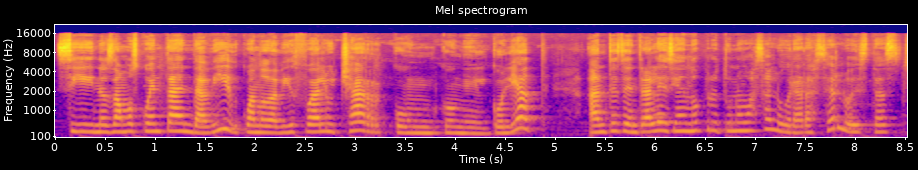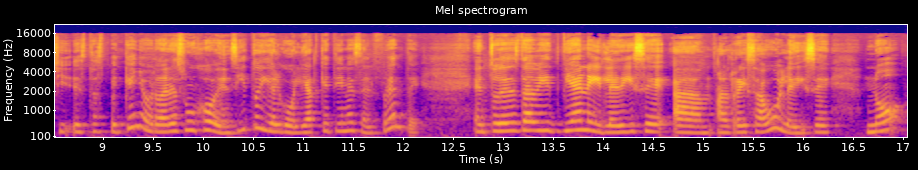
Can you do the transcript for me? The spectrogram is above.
Si nos damos cuenta en David, cuando David fue a luchar con, con el Goliat, antes de entrar le decían, no, pero tú no vas a lograr hacerlo, estás, estás pequeño, ¿verdad? Eres un jovencito y el Goliat que tienes al frente. Entonces David viene y le dice al rey Saúl, le dice, no,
